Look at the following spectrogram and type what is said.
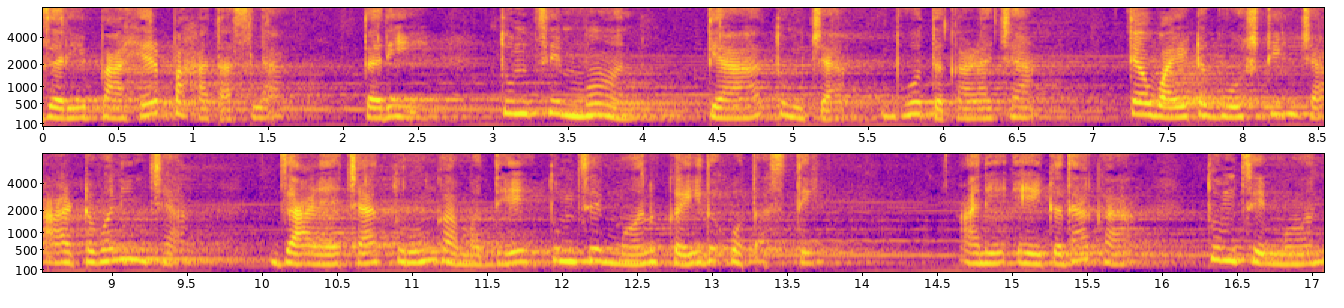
जरी बाहेर पाहत असला तरी तुमचे मन त्या तुमच्या भूतकाळाच्या त्या वाईट गोष्टींच्या आठवणींच्या जाळ्याच्या तुरुंगामध्ये तुमचे मन कैद होत असते. आणि एकदा का तुमचे मन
